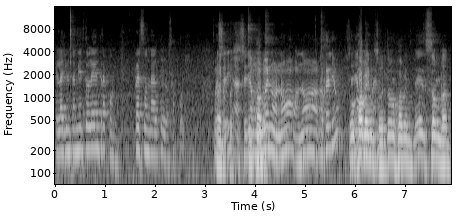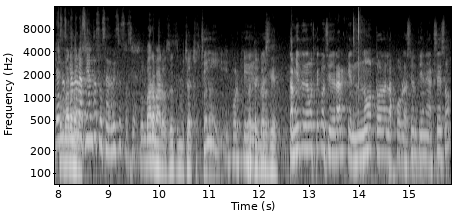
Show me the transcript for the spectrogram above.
el ayuntamiento le entra con personal que los apoye. Pues sería, pues, muy bueno, ¿no, ¿no Rogelio? Un joven, sobre todo un joven. son, ya se están haciendo su servicio social. Son bárbaros estos muchachos. Sí, porque pues, también tenemos que considerar que no toda la población tiene acceso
